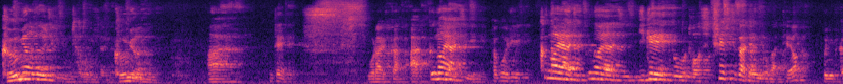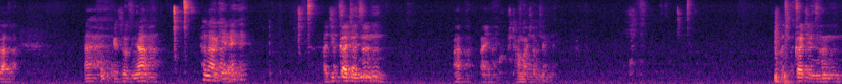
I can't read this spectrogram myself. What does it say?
금연을 지금 차고 있어요. 금연. 아 근데 뭐랄까 아 끊어야지 하고 이 끊어야지 끊어야지 이게 또 더 스트레스가 되는 것 같아요 보니까 아 그래서 그냥 편하게 아직까지는 아 아니 커피 다 마셨네 아직까지는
